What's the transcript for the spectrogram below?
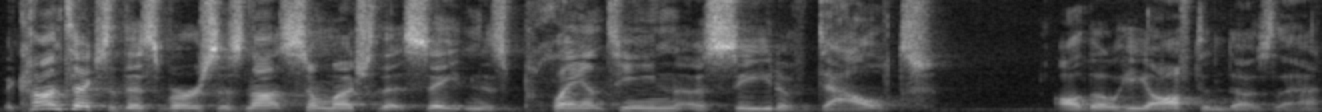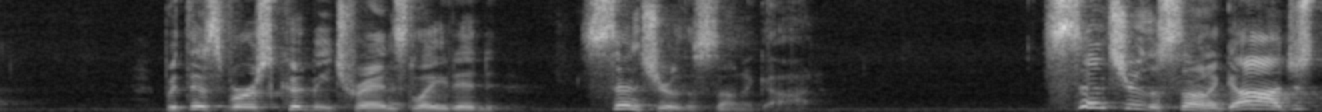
The context of this verse is not so much that Satan is planting a seed of doubt, although he often does that, but this verse could be translated since you're the Son of God. Since you're the Son of God, just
